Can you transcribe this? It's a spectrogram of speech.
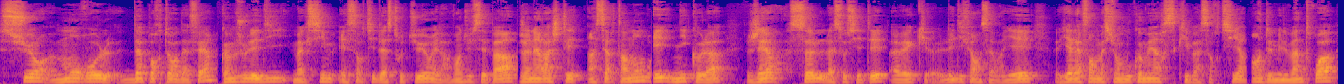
sur mon rôle d'apporteur d'affaires. Comme je vous l'ai dit, Maxime est sorti de la structure, il a revendu ses parts, j'en ai racheté un certain nombre et Nicolas gère seul la société avec euh, les différents salariés. Il y a la formation WooCommerce qui va sortir en 2023.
